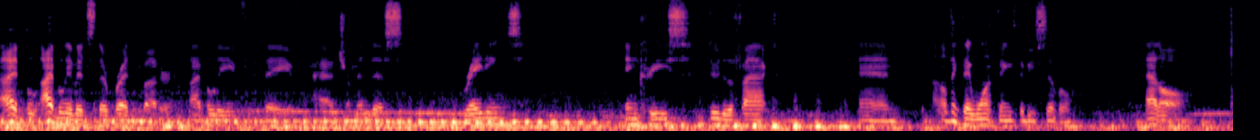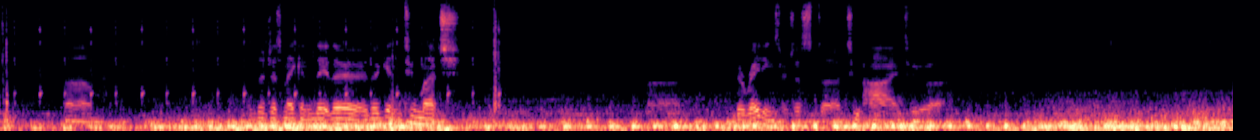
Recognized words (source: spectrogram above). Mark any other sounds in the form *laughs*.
I, I believe it's their bread and butter. I believe they've had tremendous ratings increase due to the fact, and I don't think they want things to be civil at all. Um, they're just making they they're they're getting too much. Uh, their ratings are just uh, too high to uh,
